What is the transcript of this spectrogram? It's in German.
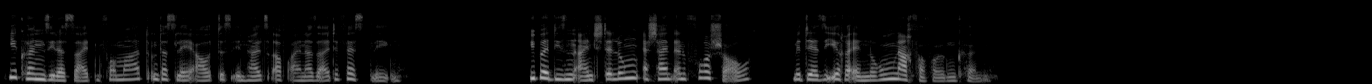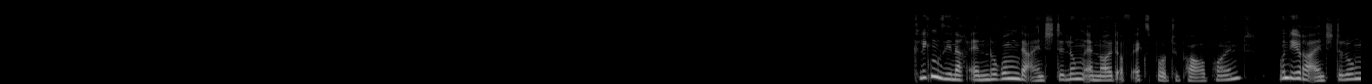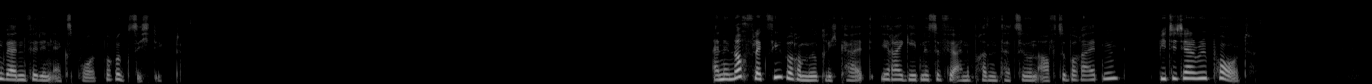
Hier können Sie das Seitenformat und das Layout des Inhalts auf einer Seite festlegen. Über diesen Einstellungen erscheint eine Vorschau, mit der Sie Ihre Änderungen nachverfolgen können. Klicken Sie nach Änderungen der Einstellungen erneut auf Export to PowerPoint und Ihre Einstellungen werden für den Export berücksichtigt. Eine noch flexiblere Möglichkeit, Ihre Ergebnisse für eine Präsentation aufzubereiten, bietet der Report.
